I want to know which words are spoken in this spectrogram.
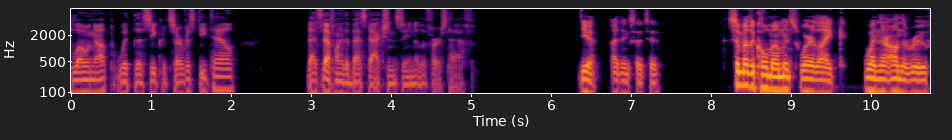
blowing up with the secret service detail that's definitely the best action scene of the first half Yeah, I think so too. Some other cool moments where, like, when they're on the roof,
